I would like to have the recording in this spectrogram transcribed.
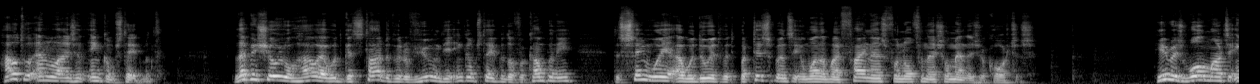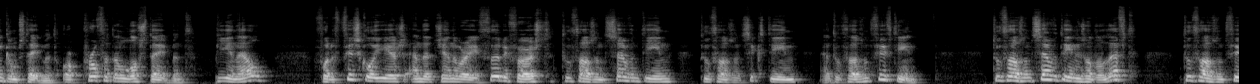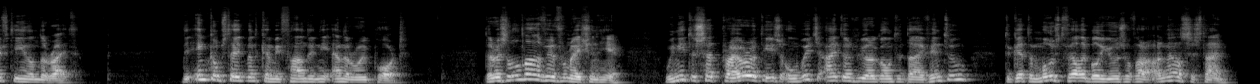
How to analyze an income statement. Let me show you how I would get started with reviewing the income statement of a company the same way I would do it with participants in one of my Finance for Non-Financial Manager courses. Here is Walmart's income statement or profit and loss statement, P&L, for the fiscal years ended January 31st, 2017, 2016 and 2015. 2017 is on the left, 2015 on the right. The income statement can be found in the annual report. There is a lot of information here. We need to set priorities on which items we are going to dive into to get the most valuable use of our analysis time.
